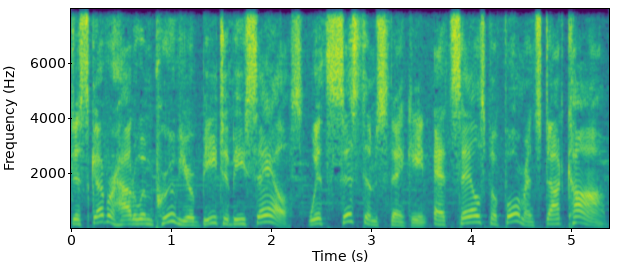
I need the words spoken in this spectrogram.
Discover how to improve your B2B sales with systems thinking at salesperformance.com.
